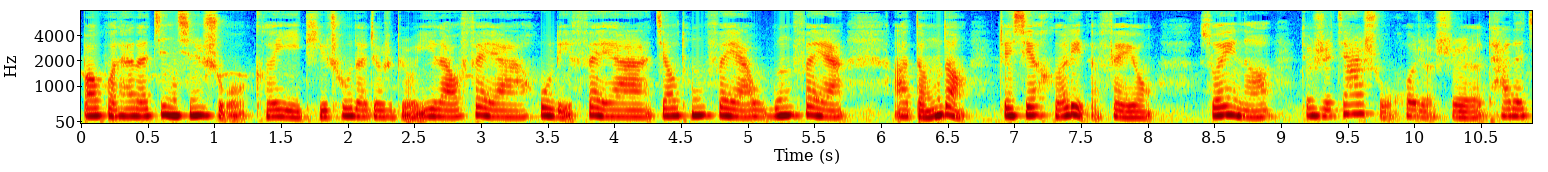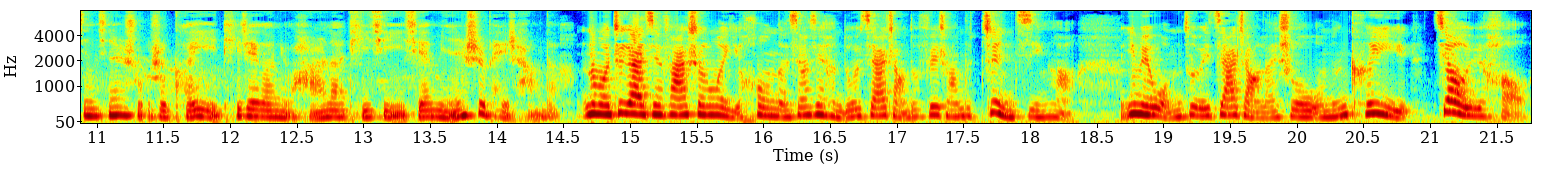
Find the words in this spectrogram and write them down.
包括他的近亲属，可以提出的就是比如医疗费啊、护理费啊、交通费啊、误工费啊啊等等这些合理的费用。所以呢，就是家属或者是他的近亲属是可以替这个女孩呢提起一些民事赔偿的。那么这个案件发生了以后呢，相信很多家长都非常的震惊啊，因为我们作为家长来说，我们可以教育好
